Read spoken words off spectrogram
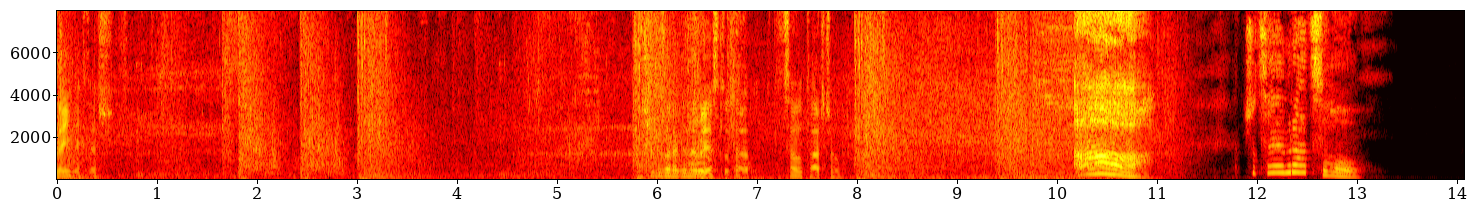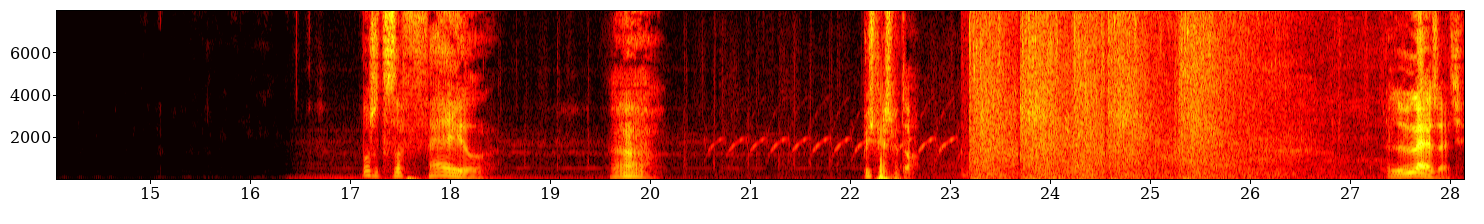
za innych też. On się chyba regeneruje z tar całą tarczą. A! Rzucałem racą! Boże, to za fail! Ach. Wyśpieszmy to! Leżeć!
